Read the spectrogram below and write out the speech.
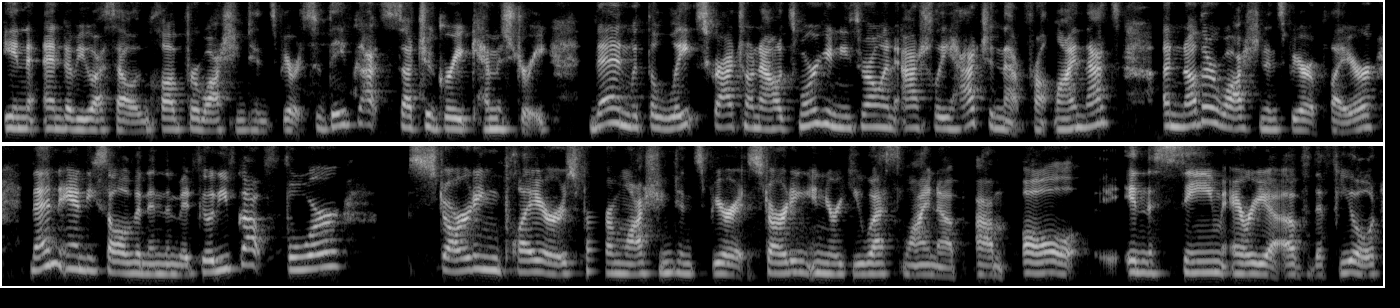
in NWSL and club for Washington Spirit. So they've got such a great chemistry. Then with the late scratch on Alex Morgan, you throw in Ashley Hatch in that front line. That's another Washington Spirit player. Then Andy Sullivan in the midfield. You've got four starting players from Washington Spirit starting in your US lineup, um, all in the same area of the field.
